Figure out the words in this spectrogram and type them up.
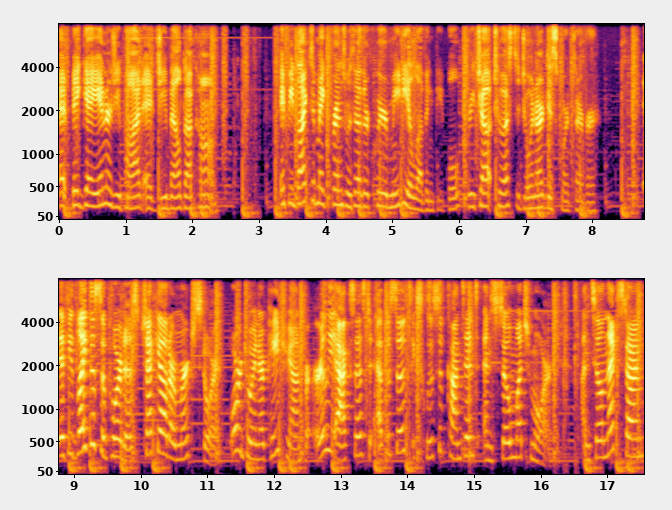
at biggayenergypod at gmail.com. If you'd like to make friends with other queer media loving people, reach out to us to join our Discord server. If you'd like to support us, check out our merch store or join our Patreon for early access to episodes, exclusive content, and so much more. Until next time,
